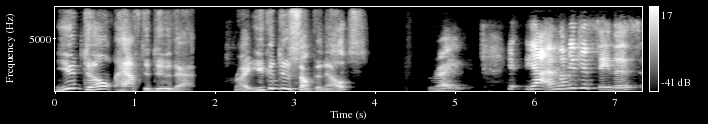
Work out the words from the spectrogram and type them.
You don't have to do that, right? You can do something else. Right. Yeah, and let me just say this.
